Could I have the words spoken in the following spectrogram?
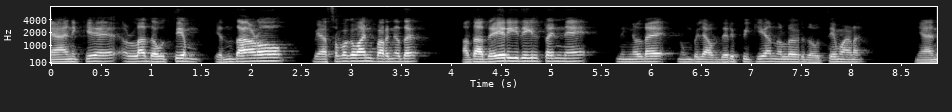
ഞാനിക്ക് ഉള്ള ദൗത്യം എന്താണോ വ്യാസഭഗവാൻ പറഞ്ഞത് അത് അതേ രീതിയിൽ തന്നെ നിങ്ങളുടെ മുമ്പിൽ അവതരിപ്പിക്കുക എന്നുള്ള ഒരു ദൗത്യമാണ് ഞാൻ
